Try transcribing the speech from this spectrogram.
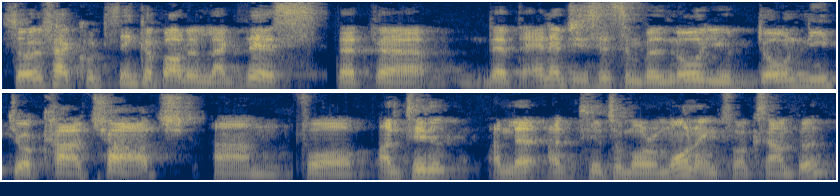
So if I could think about it like this, that the, that the energy system will know you don't need your car charged, um, for until, until tomorrow morning, for example,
